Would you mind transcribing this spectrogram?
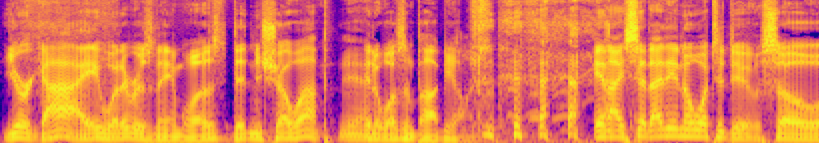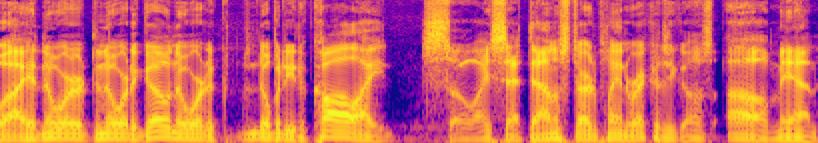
your guy, whatever his name was, didn't show up. Yeah. And it wasn't Bob Young. and I said I didn't know what to do. So I had nowhere nowhere to go, nowhere to nobody to call. I so I sat down and started playing records. He goes, "Oh man,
